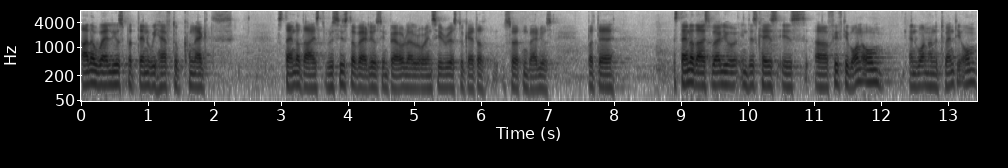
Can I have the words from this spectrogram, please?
other values, but then we have to connect standardized resistor values in parallel or in series to get certain values. But the standardized value in this case is uh, 51 ohm and 120 ohm.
